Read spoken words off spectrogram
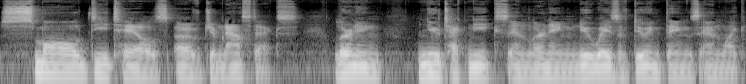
small details of gymnastics, learning new techniques and learning new ways of doing things and like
